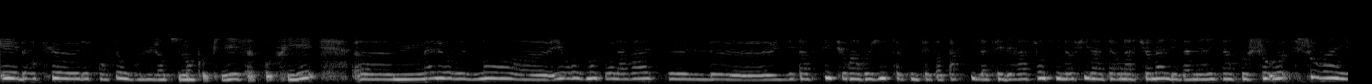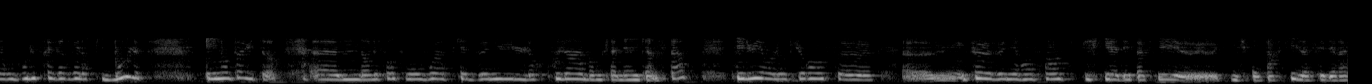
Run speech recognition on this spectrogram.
et ben, que les Français ont voulu gentiment copier et s'approprier. Euh, malheureusement, euh, et heureusement pour la race, il est inscrit sur un registre qui ne fait pas partie de la Fédération cynophile internationale des Américains chauvins et ont voulu préserver leur pitbull. Et ils n'ont pas eu tort, Euh, dans le sens où on voit ce qu'est devenu leur cousin, donc l'American Staff, qui lui, en l'occurrence, euh, euh, peut venir en France puisqu'il a des papiers euh, qui font partie de la fédéra-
